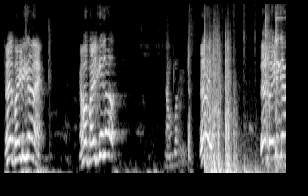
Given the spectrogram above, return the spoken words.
ఏ బయటికి రావే ఏమో బయటికి వెళ్ళు. ఏయ్! ఏ బయటికి రా.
